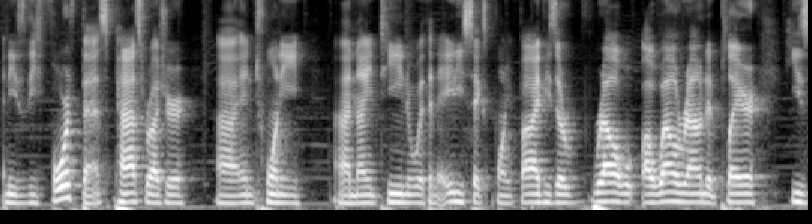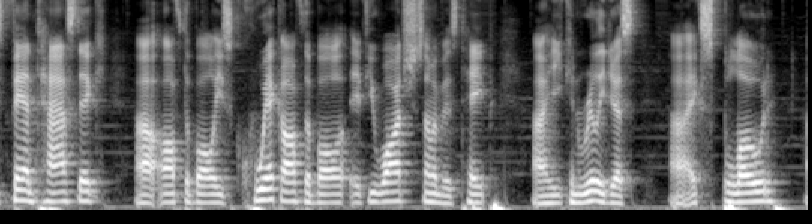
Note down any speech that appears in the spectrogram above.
and he's the fourth best pass rusher uh, in 2019 with an 86.5. He's a, rel- a well-rounded player. He's fantastic uh, off the ball. He's quick off the ball. If you watch some of his tape, uh, he can really just uh, explode uh,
